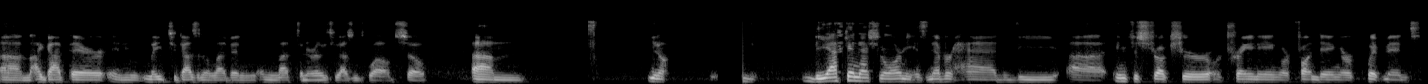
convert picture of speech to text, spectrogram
Um, I got there in late 2011 and left in early 2012. So, um, you know, the Afghan National Army has never had the uh, infrastructure or training or funding or equipment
